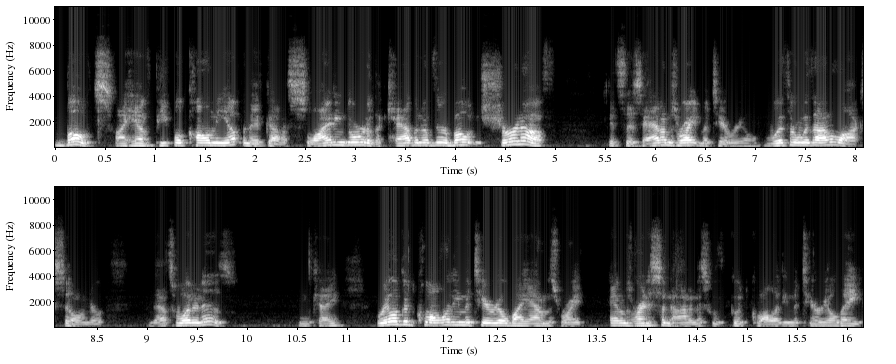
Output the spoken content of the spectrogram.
boats. I have people call me up and they've got a sliding door to the cabin of their boat, and sure enough, it's this Adams Rite material, with or without a lock cylinder. That's what it is. Okay, real good quality material by Adams Rite. Adams Rite is synonymous with good quality material. They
